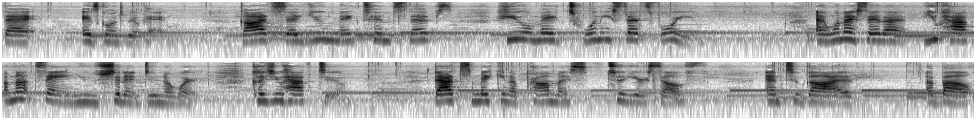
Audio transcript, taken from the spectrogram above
that it's going to be okay. God said, You make 10 steps, He will make 20 steps for you. And when I say that, you have, I'm not saying you shouldn't do no work because you have to. That's making a promise to yourself and to God about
